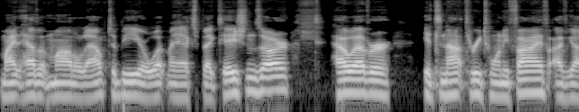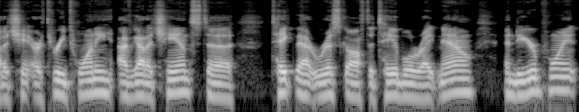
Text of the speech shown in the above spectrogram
might have it modeled out to be or what my expectations are. However, it's not 325. I've got a chance or 320. I've got a chance to take that risk off the table right now. And to your point,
